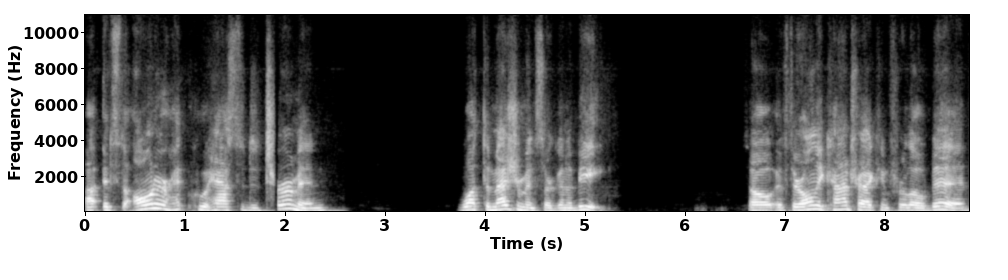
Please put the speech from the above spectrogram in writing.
uh, it's the owner who has to determine what the measurements are going to be. So if they're only contracting for low bid,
